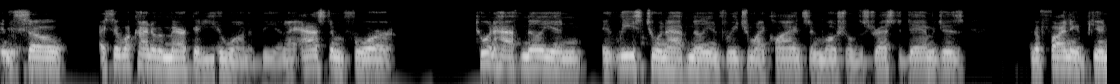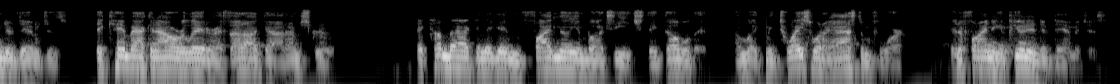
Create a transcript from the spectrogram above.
And so i said what kind of america do you want to be? And i asked him for two and a half million at least two and a half million for each of my clients in emotional distress to damages and a finding of punitive damages they came back an hour later. I thought, oh God, I'm screwed. They come back and they gave him five million bucks each. They doubled it. I'm like, I mean, twice what I asked him for, and a finding of punitive damages.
